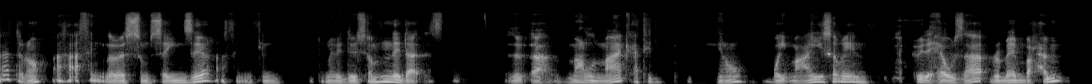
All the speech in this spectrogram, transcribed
I don't know. I, I, think there is some signs there. I think they can maybe do something. They that uh, Marlon Mack. I did, you know, wipe my eyes. I mean, who the hell's that? Remember him?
